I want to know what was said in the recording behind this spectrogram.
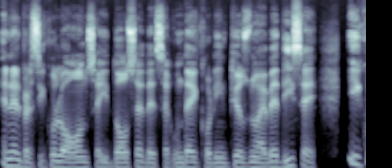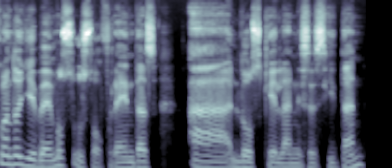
En el versículo 11 y 12 de 2 Corintios 9 dice, y cuando llevemos sus ofrendas a los que la necesitan,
